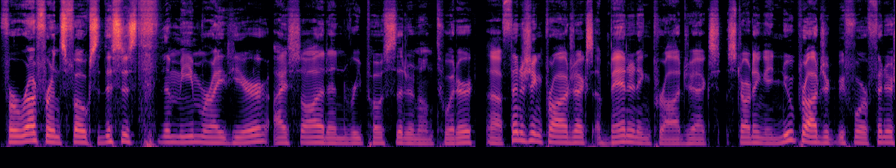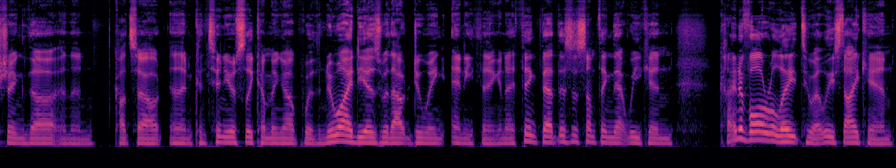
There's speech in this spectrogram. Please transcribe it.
For reference, folks, this is the meme right here. I saw it and reposted it on Twitter. Uh, finishing projects, abandoning projects, starting a new project before finishing the, and then cuts out, and then continuously coming up with new ideas without doing anything. And I think that this is something that we can kind of all relate to, at least I can.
